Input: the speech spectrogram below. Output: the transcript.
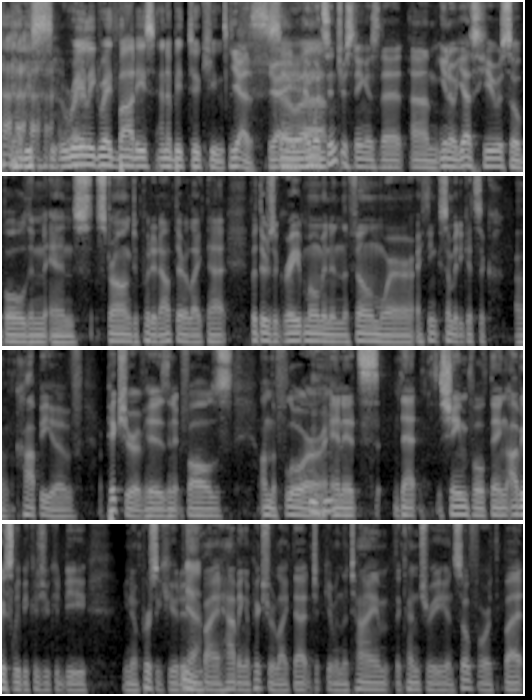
they had these really great bodies and a bit too cute. Yes, yeah. So, and uh, what's interesting is that um, you know, yes, he was so bold and and strong to put it out there like that. But there's a great moment in the film where I think somebody gets a copy of a picture of his, and it falls on the floor, Mm-hmm. and it's that shameful thing. Obviously, because you could be. You know, persecuted Yeah. by having a picture like that, given the time, the country, and so forth. But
